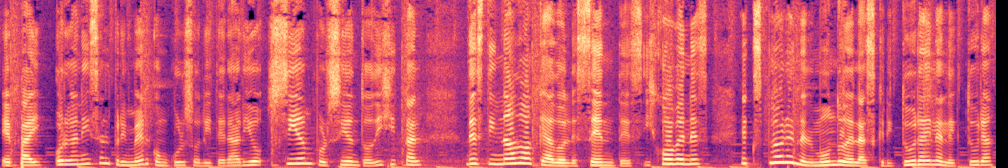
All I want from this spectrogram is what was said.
EPAI organiza el primer concurso literario 100% digital destinado a que adolescentes y jóvenes exploren el mundo de la escritura y la lectura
